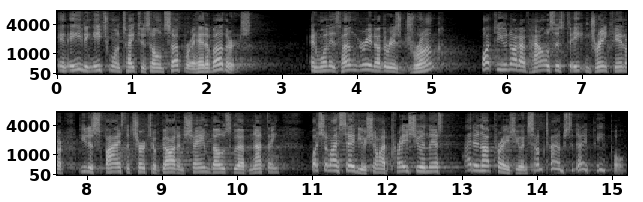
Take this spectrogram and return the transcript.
In eating, each one takes his own supper ahead of others. And one is hungry, another is drunk. What, do you not have houses to eat and drink in? Or do you despise the church of God and shame those who have nothing? What shall I say to you? Shall I praise you in this? I do not praise you. And sometimes today, people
